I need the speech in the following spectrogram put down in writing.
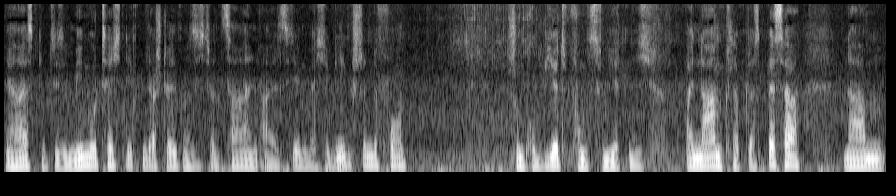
Ja, es gibt diese Memo-Techniken, da stellt man sich dann Zahlen als irgendwelche Gegenstände vor. Schon probiert, funktioniert nicht. Bei Namen klappt das besser. Namen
